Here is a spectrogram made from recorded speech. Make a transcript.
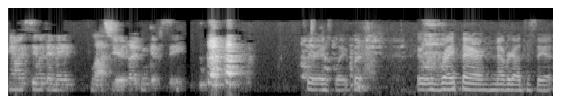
can't wait to see what they made last year that I didn't get to see. Seriously, but it was right there. Never got to see it.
